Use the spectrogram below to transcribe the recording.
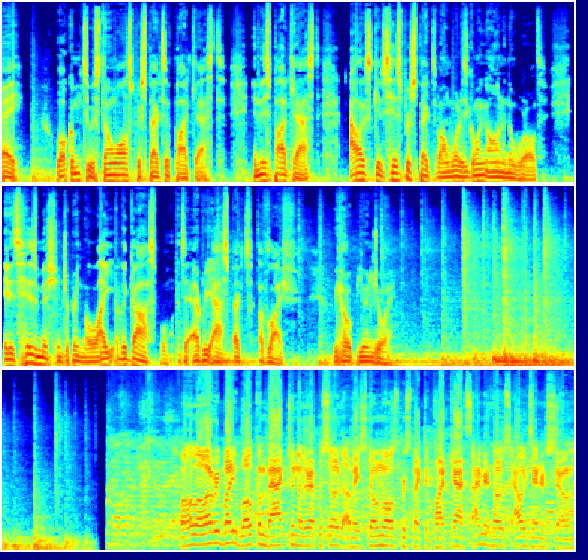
Hey, welcome to a Stonewall's Perspective podcast. In this podcast, Alex gives his perspective on what is going on in the world. It is his mission to bring the light of the gospel into every aspect of life. We hope you enjoy. Well, hello, everybody. Welcome back to another episode of a Stonewall's Perspective podcast. I'm your host, Alexander Stone.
